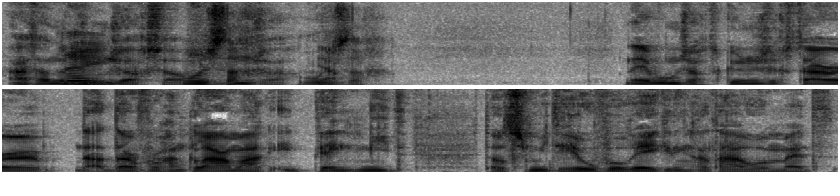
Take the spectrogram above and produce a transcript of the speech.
Aanstaande Nee, woensdag zelfs. Woensdag. Woensdag. Nee, woensdag kunnen ze zich daar, eh, nou, daarvoor gaan klaarmaken. Ik denk niet dat Smit heel veel rekening gaat houden met,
